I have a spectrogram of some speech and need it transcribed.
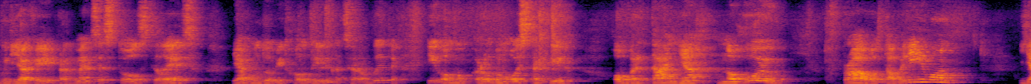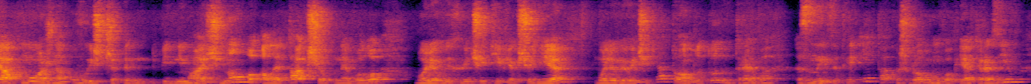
будь-який предмет, це стол, стілець. Я буду від холодильника це робити. І робимо ось такі обертання ногою вправо та вліво, як можна вище піднімаючи ногу, але так, щоб не було больових відчуттів. Якщо є больові відчуття, то амплитуду треба знизити. І також робимо по 5 разів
